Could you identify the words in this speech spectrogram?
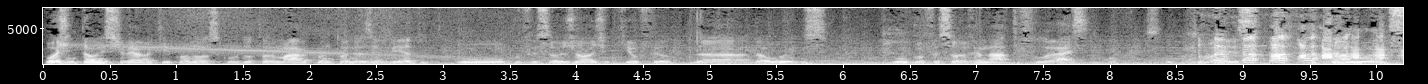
Hoje, então, estiveram aqui conosco o Dr. Marco Antônio Azevedo, o professor Jorge Kielfeld, da, da URGS, o professor Renato Florais, desculpa, Flores, da URGS,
